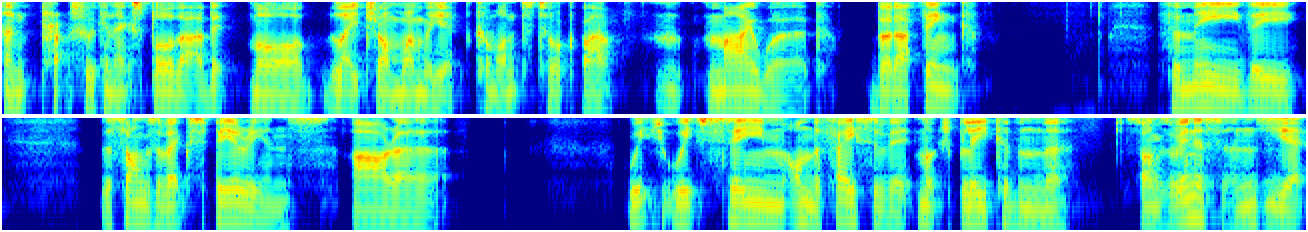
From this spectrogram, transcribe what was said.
And perhaps we can explore that a bit more later on when we Yeah. come on to talk about m- my work. But I think for me, the the songs of experience are uh, which which seem on the face of it much bleaker than the songs of innocence. Yeah.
